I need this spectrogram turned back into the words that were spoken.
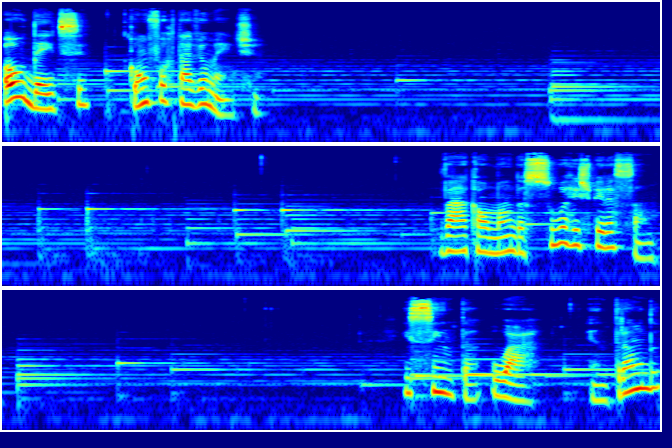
ou deite-se confortavelmente. Vá acalmando a sua respiração. E sinta o ar entrando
